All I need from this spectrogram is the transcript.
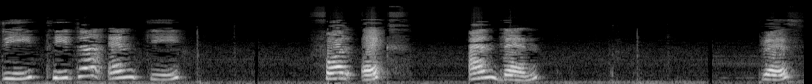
t theta n key for x and then press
